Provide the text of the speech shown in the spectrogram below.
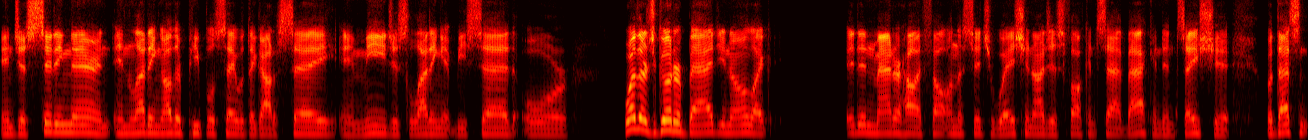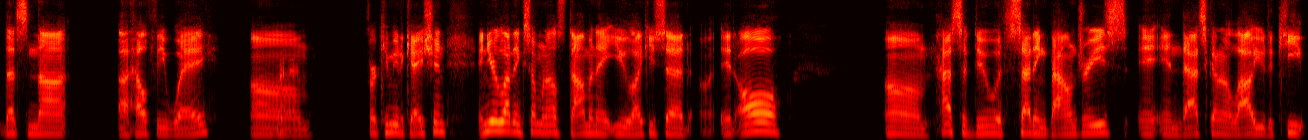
and just sitting there and, and letting other people say what they got to say, and me just letting it be said, or whether it's good or bad, you know, like it didn't matter how I felt on the situation. I just fucking sat back and didn't say shit. But that's that's not a healthy way um for communication and you're letting someone else dominate you like you said uh, it all um has to do with setting boundaries and, and that's going to allow you to keep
